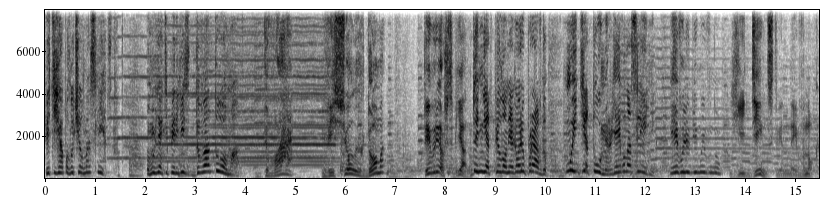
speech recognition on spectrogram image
Ведь я получил наследство. У меня теперь есть два дома. Два веселых дома? Ты врешь с пьяну. Да нет, Пилон, я говорю правду. Мой дед умер, я его наследник. Я его любимый внук. Единственный внук.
